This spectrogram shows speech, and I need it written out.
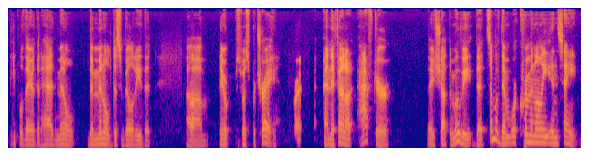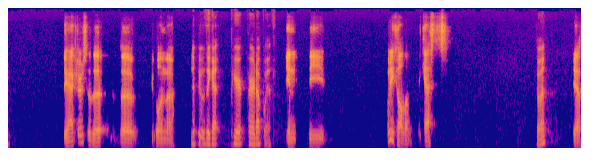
people there that had mental the mental disability that um, they were supposed to portray. And they found out after they shot the movie that some of them were criminally insane. The actors or the the people in the The people they got pair, paired up with. in the what do you call them? The guests. What? Yes.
